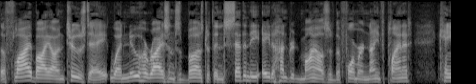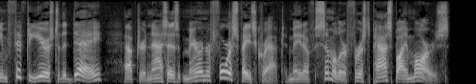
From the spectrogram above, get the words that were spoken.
The flyby on Tuesday, when New Horizons buzzed within 7,800 miles of the former ninth planet, came 50 years to the day after NASA's Mariner 4 spacecraft made a similar first pass by Mars.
